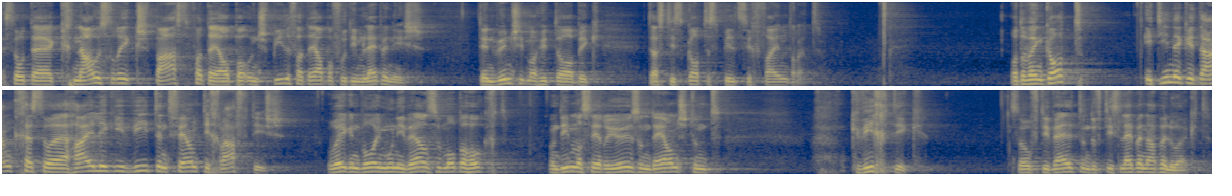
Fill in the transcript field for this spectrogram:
so der knauserige Spaßverderber und Spielverderber von deinem Leben ist, dann wünsche ich mir heute Abend, dass dein Gottesbild sich verändert. Oder wenn Gott in deinen Gedanken so eine heilige, weit entfernte Kraft ist, wo irgendwo im Universum oben hockt und immer seriös und ernst und gewichtig so auf die Welt und auf dein Leben schaut,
